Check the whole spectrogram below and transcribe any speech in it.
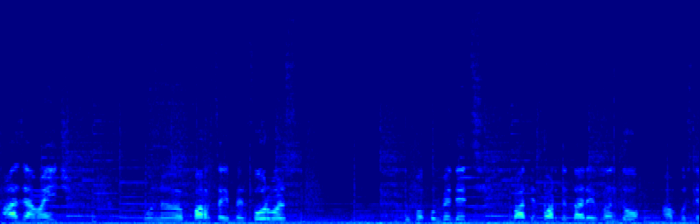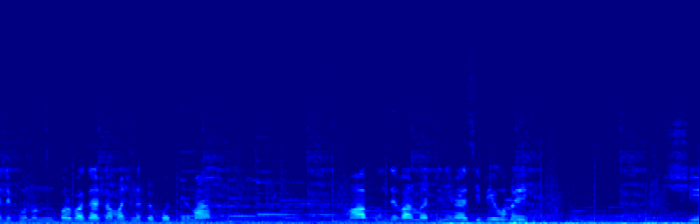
Azi am aici un uh, Parkside Performance. După cum vedeți, bate foarte tare vântul. Am pus telefonul în portbagaj la mașină să pot filma. Mă aflu undeva în mărginimea Sibiului și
